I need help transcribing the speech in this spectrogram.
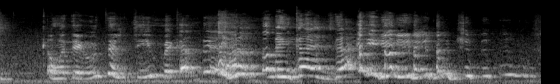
¿Cómo te gusta el chisme, Candela? Me encanta.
